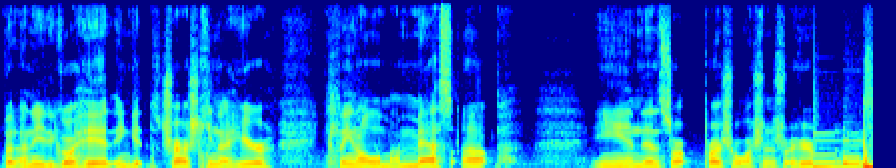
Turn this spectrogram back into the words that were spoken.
But I need to go ahead and get the trash can out here, clean all of my mess up, and then start pressure washing this right here.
